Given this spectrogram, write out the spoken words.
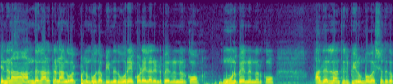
என்னென்னா அந்த காலத்தில் நாங்கள் ஒர்க் பண்ணும்போது அப்படி இருந்தது. ஒரே கோடையில் ரெண்டு பேர் நின்று இருக்கோம். மூணு பேர் நின்று இருக்கோம். அதெல்லாம் திருப்பி ரொம்ப வருஷத்துக்கு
